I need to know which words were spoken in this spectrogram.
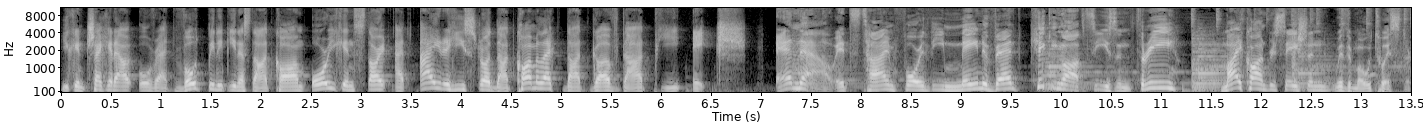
you can check it out over at votepilipinas.com or you can start at irehistro.comelec.gov.ph. And now it's time for the main event kicking off season three my conversation with Mo Twister.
